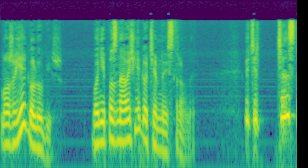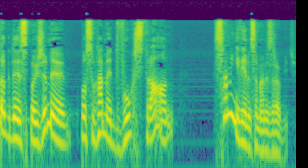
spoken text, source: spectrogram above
Może Jego lubisz, bo nie poznałeś Jego ciemnej strony. Wiecie, często gdy spojrzymy, posłuchamy dwóch stron, sami nie wiemy, co mamy zrobić.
